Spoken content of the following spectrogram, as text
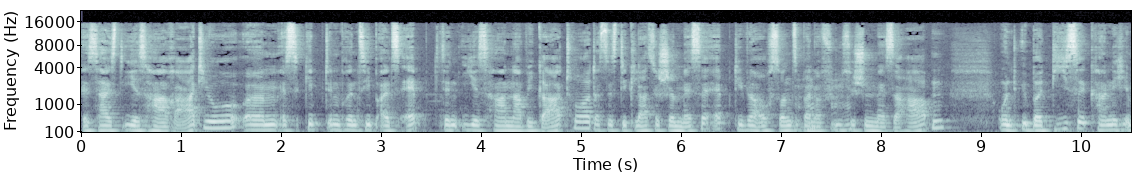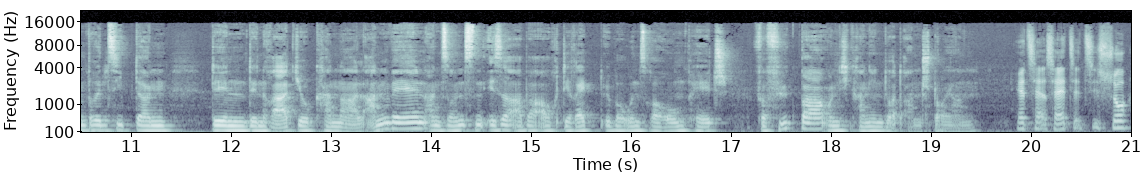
Es heißt ISH Radio. Ähm, es gibt im Prinzip als App den ISH Navigator. Das ist die klassische Messe-App, die wir auch sonst bei einer mhm. physischen Messe haben. Und über diese kann ich im Prinzip dann den, den Radiokanal anwählen. Ansonsten ist er aber auch direkt über unsere Homepage verfügbar und ich kann ihn dort ansteuern. Jetzt, Seitz, jetzt ist so,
